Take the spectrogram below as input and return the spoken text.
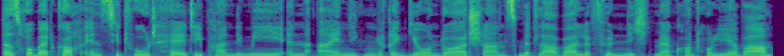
Das Robert Koch Institut hält die Pandemie in einigen Regionen Deutschlands mittlerweile für nicht mehr kontrollierbar.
